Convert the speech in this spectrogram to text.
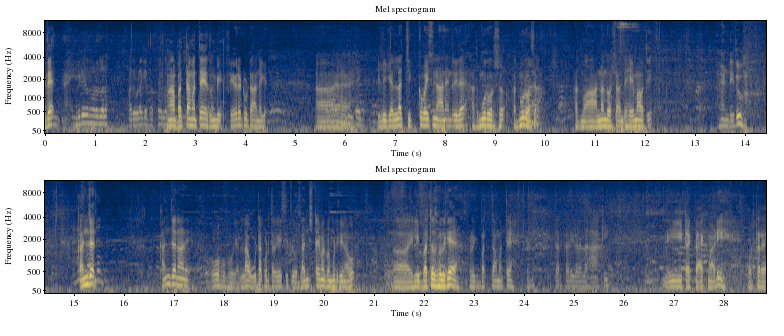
ಇದೆ. ಹಾ ಭತ್ತ ಮತ್ತೆ ತುಂಬಿ ಫೇವ್ರೆಟ್ ಊಟ ಆನೆಗೆ. ಇಲ್ಲಿಗೆಲ್ಲ ಚಿಕ್ಕ ವಯಸ್ಸಿನ ಆನೆ ಅಂದ್ರೆ ಇದೆ. ಹದಿಮೂರು ವರ್ಷ ಹದಿಮೂರು ವರ್ಷ. ಹದಿಮೂ ಹನ್ನೊಂದು ವರ್ಷ ಅಂತ ಹೇಮಾವತಿ. ಆ್ಯಂಡ್ ಇದು ಕಂಜನ್. ಕಂಜನ್ ಆನೆ. ಓಹೋ ಎಲ್ಲ ಊಟ ಕೊಡ್ತಾರೆ ಗೈಸ್ ಇದು ಲಂಚ್ ಟೈಮಲ್ಲಿ ಬಂದ್ಬಿಟ್ಟಿದ್ದೀವಿ ನಾವು. ಇಲ್ಲಿ ಭತ್ತದ ಹೊಲಿಗೆ ಹೊಲಿಗೆ ಭತ್ತ ಮತ್ತು ತರಕಾರಿಗಳೆಲ್ಲ ಹಾಕಿ ನೀಟಾಗಿ ಪ್ಯಾಕ್ ಮಾಡಿ ಕೊಡ್ತಾರೆ.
